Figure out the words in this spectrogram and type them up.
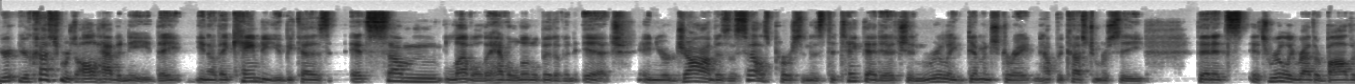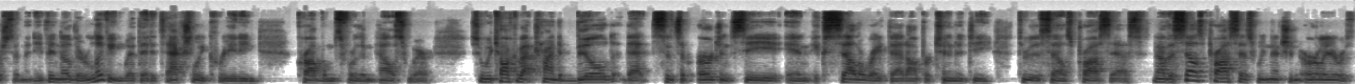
your, your customers all have a need. They, you know, they came to you because at some level they have a little bit of an itch. And your job as a salesperson is to take that itch and really demonstrate and help the customer see that it's it's really rather bothersome. And even though they're living with it it's actually creating problems for them elsewhere. So we talk about trying to build that sense of urgency and accelerate that opportunity through the sales process. Now the sales process we mentioned earlier is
